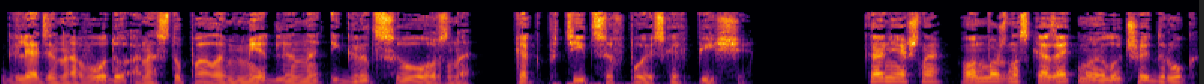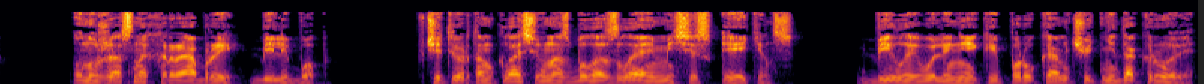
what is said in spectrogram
Глядя на воду, она ступала медленно и грациозно, как птица в поисках пищи. «Конечно, он, можно сказать, мой лучший друг. Он ужасно храбрый, Билли Боб. В четвертом классе у нас была злая миссис Эйкинс. Била его линейкой по рукам чуть не до крови,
